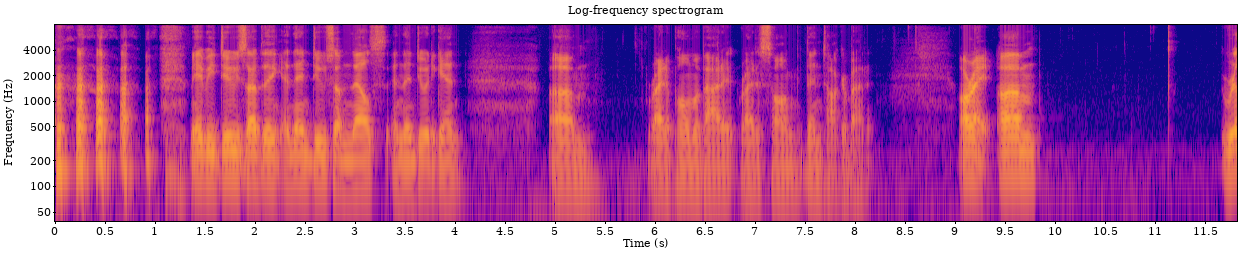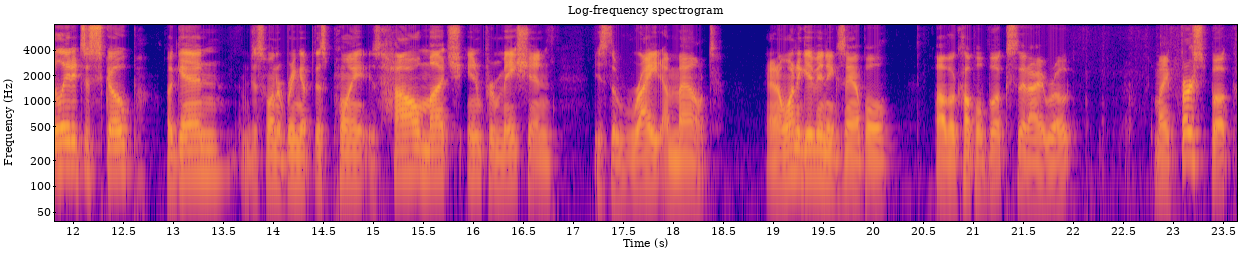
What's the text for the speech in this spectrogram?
Maybe do something and then do something else and then do it again. Um, write a poem about it, write a song, then talk about it. All right. Um, related to scope, again, I just want to bring up this point is how much information is the right amount. And I want to give you an example of a couple books that I wrote. My first book,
